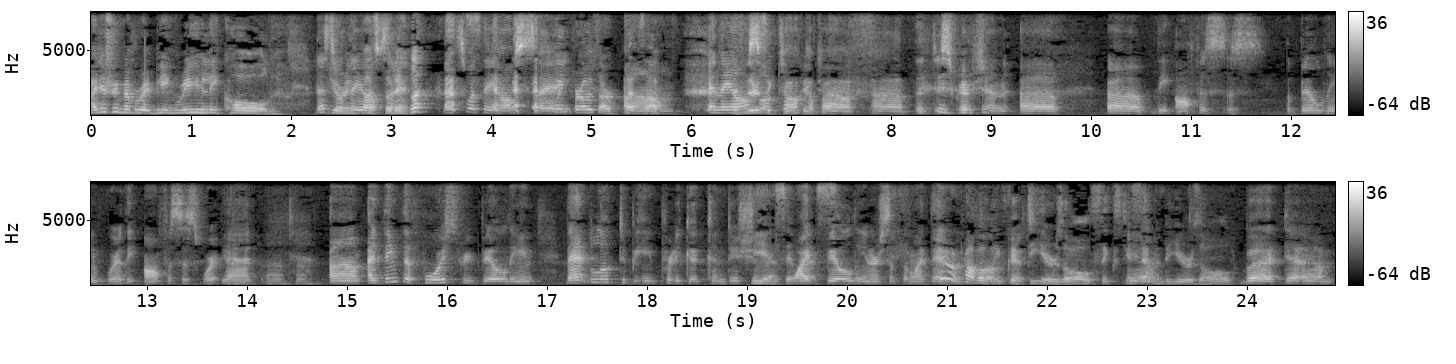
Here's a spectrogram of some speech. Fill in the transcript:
I just remember it being really cold. that's during what they all say. That's what they all say. we froze our butts off. Um, and they also talk picture. about uh, the description of uh, the offices the building where the offices were Yeah. at. Uh-huh. Um, I think the forestry building that looked to be pretty good condition. Yes, it white was. building or something like that. They were probably photographs. 50 years old, 60, Yeah. 70 years old. But um,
